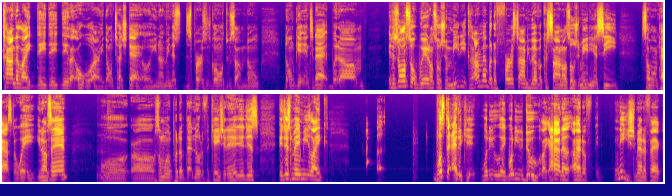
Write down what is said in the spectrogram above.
kind of like they they they like, oh, all right, don't touch that, or you know, what I mean, this this person's going through something, don't don't get into that. But um, it is also weird on social media because I remember the first time you ever could sign on social media and see someone passed away. You know what I'm saying? Mhm. or uh, someone put up that notification. It, it just it just made me like, uh, what's the etiquette? What do you like? What do you do? Like I had a I had a niche matter of fact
